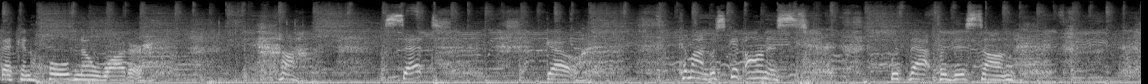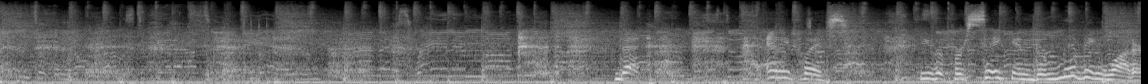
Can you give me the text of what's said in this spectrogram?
that can hold no water. Set, go. Come on, let's get honest with that for this song. that any place you have forsaken the living water,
